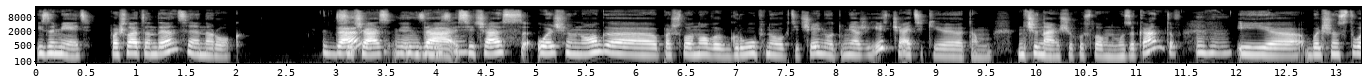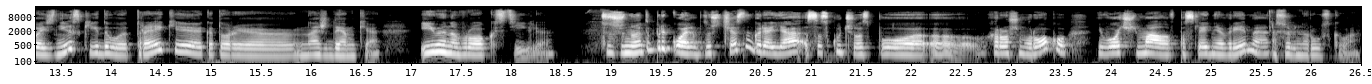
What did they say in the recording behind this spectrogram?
и заметь, пошла тенденция на рок. Да? Сейчас, да, сейчас очень много пошло новых групп, новых течений. Вот у меня же есть чатики там начинающих условно музыкантов, Мгм. и э, большинство из них скидывают треки, которые, знаешь, демки, именно в рок-стиле. Слушай, ну это прикольно, потому что, честно говоря, я соскучилась по э, хорошему року. Его очень мало в последнее время. Особенно русского.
